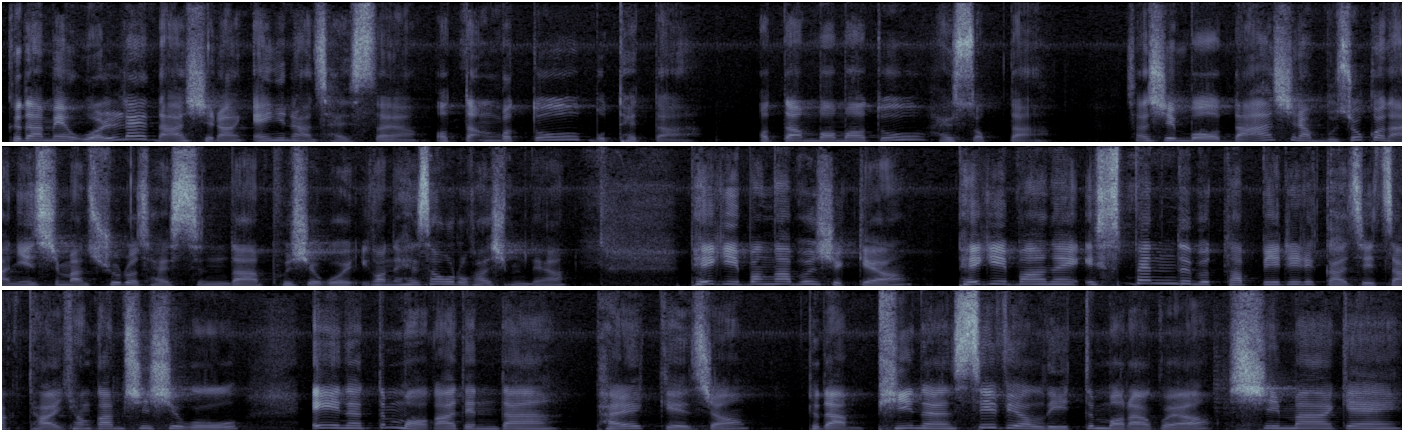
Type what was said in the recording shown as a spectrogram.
그 다음에 원래 not이랑 n이랑 잘 써요. 어떤 것도 못했다. 어떤 뭐뭐도 할 수 없다. 사실 뭐 not이랑 무조건 아니지만 주로 잘 쓴다 보시고 이거는 해석으로 가시면 돼요. 102번 가보실게요. 102번에 expand부터 삐리리까지 쫙 다 현감 치시고 A는 뜻 뭐가 된다? 밝게죠. 그 다음 B는 severely 뜻 뭐라고요? 심하게.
